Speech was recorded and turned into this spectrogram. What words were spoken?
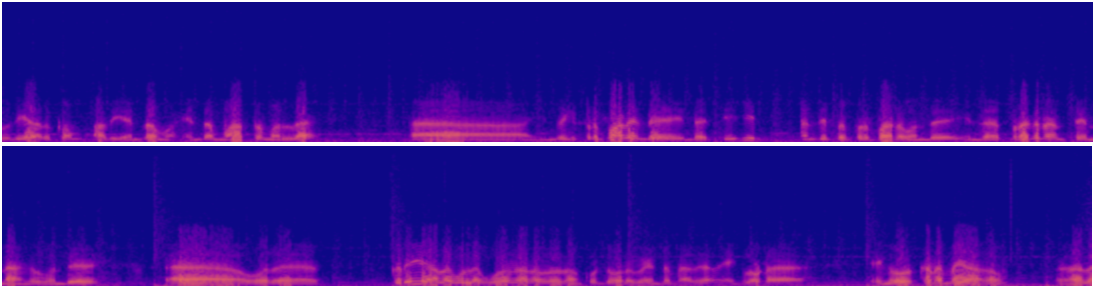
உறுதியா இருக்கோம். அது எந்த எந்த மாற்றமும் இல்லை. இன்றைக்கு பிற்பாடு இந்த இந்த டிஜி சந்திப்பு பிற்பாடு வந்து இந்த பிரகடனத்தை நாங்கள் வந்து ஒரு பெரிய அளவில் உலக அளவில் நாம் கொண்டு வர வேண்டும். அது எங்களோட எங்களோட கடமையாகும். அதனால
